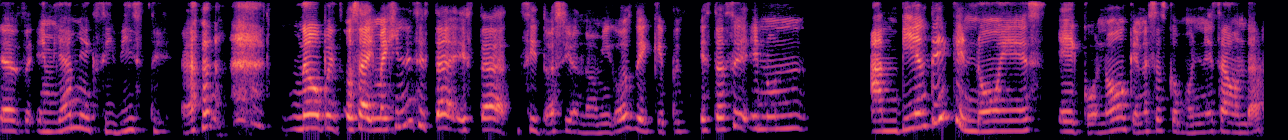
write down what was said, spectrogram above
Ya, ya me exhibiste. no, pues, o sea, imagínense esta, esta situación, ¿no, amigos? De que pues, estás en un ambiente que no es eco, ¿no? Que no estás como en esa onda.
